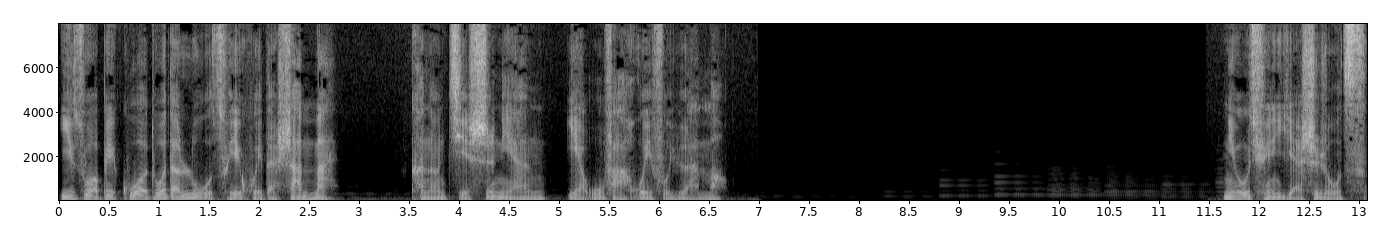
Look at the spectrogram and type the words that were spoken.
一座被过多的鹿摧毁的山脉，可能几十年。也无法恢复原貌。牛群也是如此，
